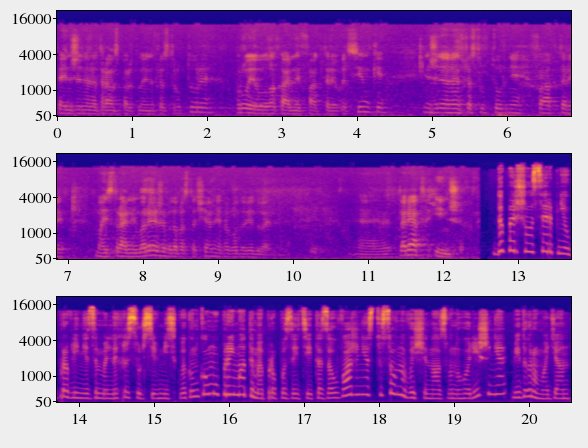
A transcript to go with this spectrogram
та інженерно-транспортної інфраструктури, прояву локальних факторів оцінки, інженерно-інфраструктурні фактори, магістральні мережі, водопостачання та водовідведення Е, та ряд інших. До 1 серпня управління земельних ресурсів міськвиконкому прийматиме пропозиції та зауваження стосовно вищеназваного рішення від громадян.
